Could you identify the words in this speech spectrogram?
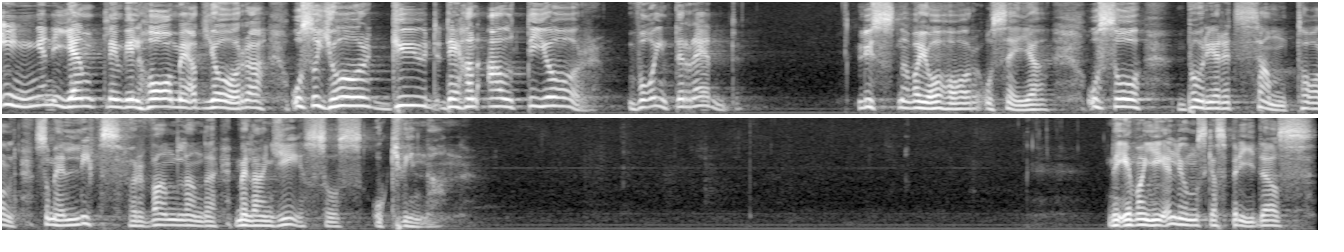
ingen egentligen vill ha med att göra. Och så gör Gud det han alltid gör. Var inte rädd. Lyssna vad jag har att säga. Och så börjar ett samtal som är livsförvandlande mellan Jesus och kvinnan. När evangelium ska spridas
